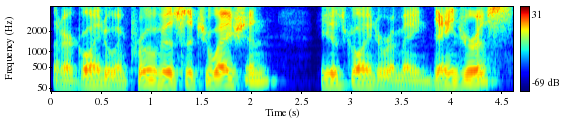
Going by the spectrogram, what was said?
that are going to improve his situation. He is going to remain dangerous,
